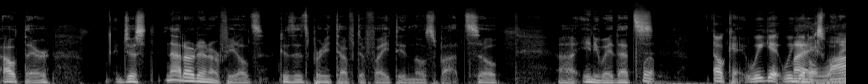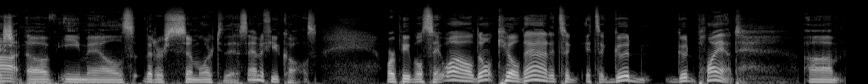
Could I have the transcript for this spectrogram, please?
out there. Just not out in our fields because it's pretty tough to fight in those spots. So uh, anyway, that's well, okay. We get we get a lot of emails that are similar to this, and a few calls where people say, "Well, don't kill that. It's a it's a good good plant." Um,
